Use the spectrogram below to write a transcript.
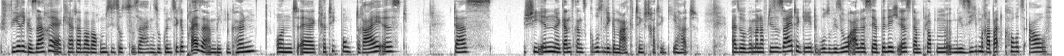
Schwierige Sache, erklärt aber, warum sie sozusagen so günstige Preise anbieten können. Und äh, Kritikpunkt 3 ist, dass Shein eine ganz, ganz gruselige Marketingstrategie hat. Also wenn man auf diese Seite geht, wo sowieso alles sehr billig ist, dann ploppen irgendwie sieben Rabattcodes auf,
